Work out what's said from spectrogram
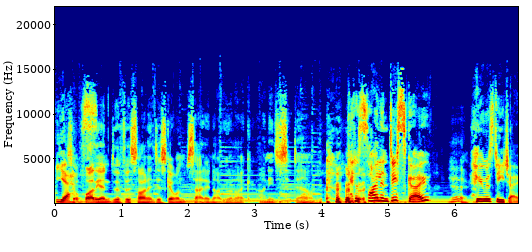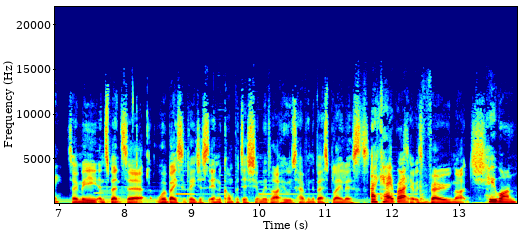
Yes. So by the end of the silent disco on Saturday night, we were like, I need to sit down. At a silent disco. Yeah. Who was DJ? So me and Spencer were basically just in a competition with like who was having the best playlists. Okay, right. So it was very much. Who won?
